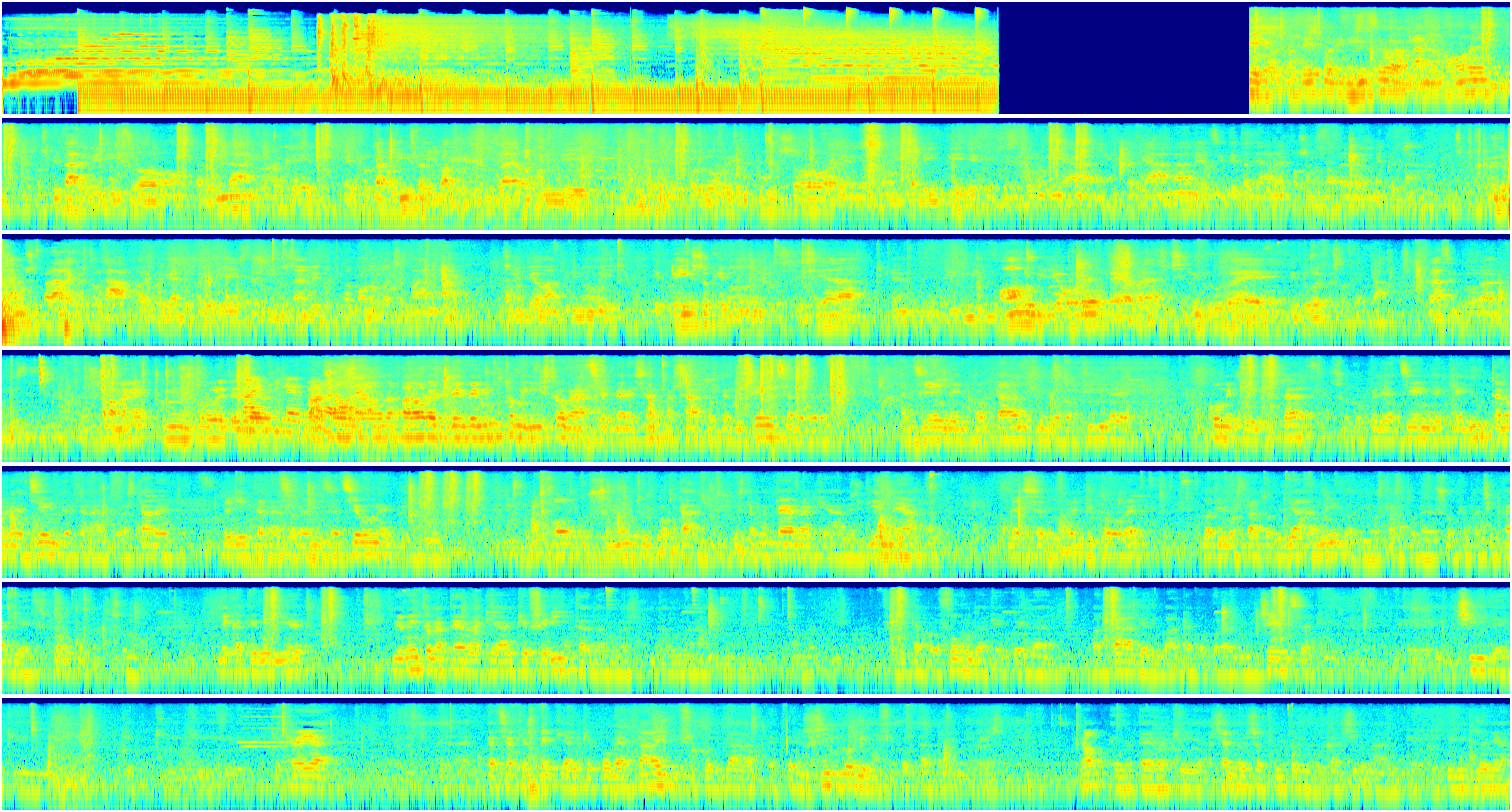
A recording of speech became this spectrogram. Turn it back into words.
ho come volete Vai. Una, una parola di benvenuto Ministro, grazie per essere passato per Vicenza, dove aziende importanti, innovative come questa, sono quelle aziende che aiutano le aziende peraltro a stare nell'internazionalizzazione, quindi un focus molto importante. Questa è una terra che ha nel DNA l'essere imprenditore, lo ha dimostrato negli anni, lo ha dimostrato nella sua capacità di export, ci sono le categorie. Ovviamente è una terra che è anche ferita da una, da una, da una ferita profonda che è quella bancaria di Banca Popolare di Vicenza, che eh, incide, che, che, che, che crea eh, per certi aspetti anche povertà e difficoltà per, i singoli e difficoltà per l'impresa. Però è una terra che ha sempre saputo invocarsi le maniche, ecco, quindi bisogna,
